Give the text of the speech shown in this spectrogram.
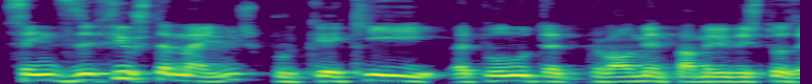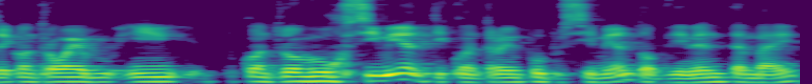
sem desafios tamanhos, porque aqui a tua luta, provavelmente para a maioria das pessoas, é contra o, contra o aborrecimento e contra o empobrecimento, obviamente também,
